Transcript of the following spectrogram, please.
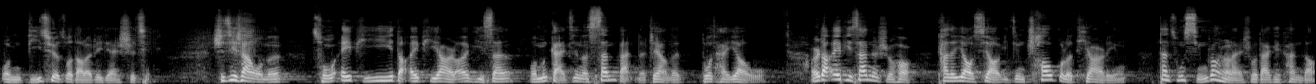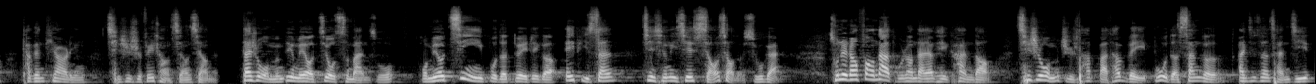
我们的确做到了这件事情。实际上，我们从 AP1 到 AP2 到 AP3，我们改进了三版的这样的多肽药物。而到 AP3 的时候，它的药效已经超过了 T20，但从形状上来说，大家可以看到，它跟 T20 其实是非常相像的。但是我们并没有就此满足，我们又进一步的对这个 AP3 进行了一些小小的修改。从这张放大图上，大家可以看到，其实我们只是它把它尾部的三个氨基酸残基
